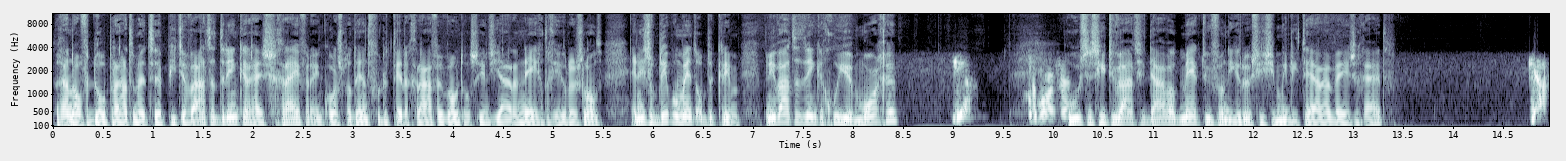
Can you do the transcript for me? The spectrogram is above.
We gaan over doorpraten met uh, Pieter Waterdrinker. Hij is schrijver en correspondent voor de Telegraaf... en woont al sinds jaren 90 in Rusland. En is op dit moment op de Krim. Meneer Waterdrinker, goedemorgen. Ja, goedemorgen. Hoe is de situatie daar? Wat merkt u van die Russische militaire aanwezigheid? Ja,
